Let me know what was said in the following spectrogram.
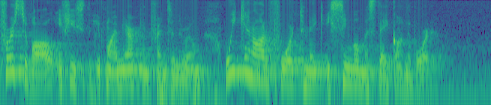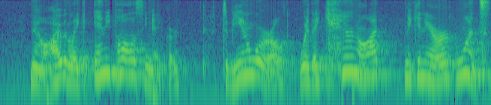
First of all, if, you, if my American friends in the room, we cannot afford to make a single mistake on the border. Now, I would like any policymaker to be in a world where they cannot make an error once.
